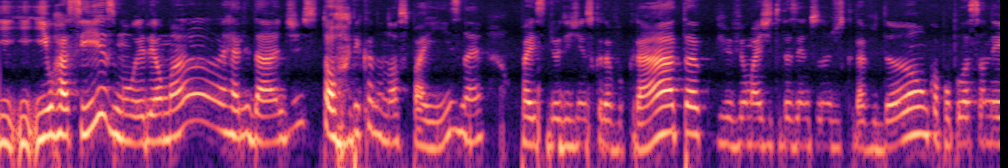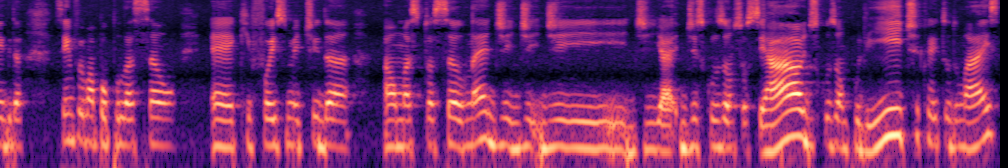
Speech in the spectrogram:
E, e, e, o racismo, ele é uma realidade histórica no nosso país, né? Um país de origem escravocrata, que viveu mais de 300 anos de escravidão, com a população negra sempre foi uma população é, que foi submetida a uma situação né, de, de, de, de, exclusão social, de exclusão política e tudo mais.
